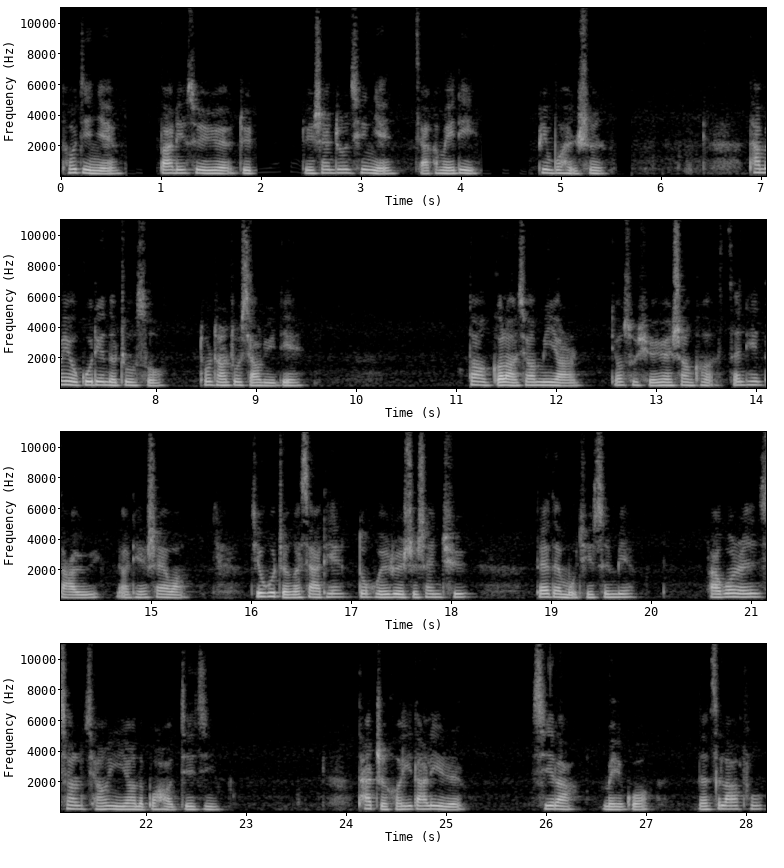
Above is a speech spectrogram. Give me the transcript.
头几年，巴黎岁月对对山中青年贾科梅蒂并不很顺。他没有固定的住所，通常住小旅店。到格朗肖米尔雕塑学院上课，三天打鱼，两天晒网。几乎整个夏天都回瑞士山区，待在母亲身边。法国人像墙一样的不好接近，他只和意大利人、希腊、美国、南斯拉夫，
